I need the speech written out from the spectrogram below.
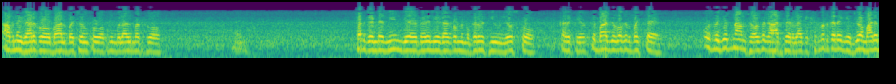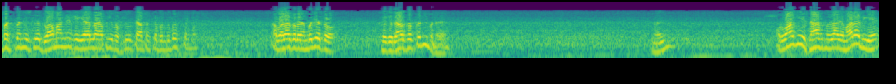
اپنے گھر کو، بال بچوں کو، اپنی ملازمت کو، سات گھنٹے نیند جو ہے میرے لیے ڈاکٹر نے مقرر کی ہوئی ہے، اس کو کر کے، اس کے بعد جو وقت بچتا ہے اس میں جتنا ہم سے ہو سکے ہاتھ پیر لا کے خدمت کریں گے، جو ہمارے بس بنی اس کے لیے دعا مانگیں گے، یا اللہ آپ کی مخلوق آپ کا بندوبست کرنا اب اللہ تعالیٰ نے مجھے تو ٹھیکیدار سب کا نہیں بنایا۔ اور وہاں کی احساس مزاج ہمارا بھی ہے۔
